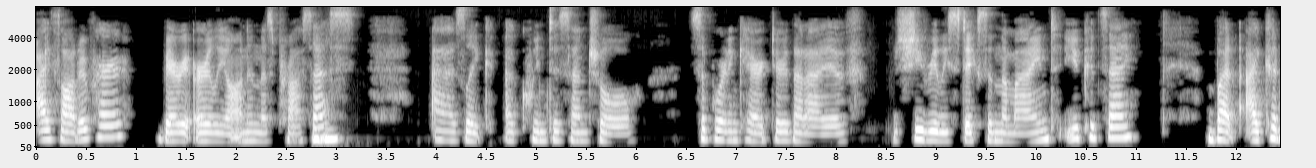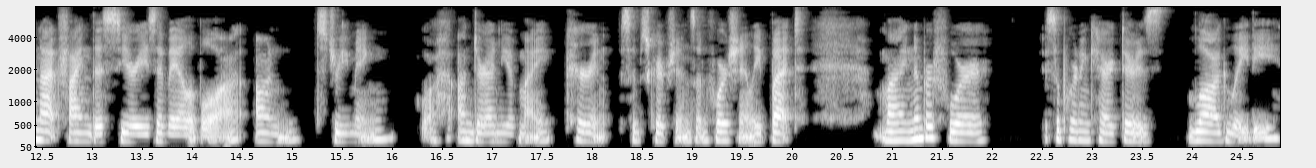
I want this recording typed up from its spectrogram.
I thought of her very early on in this process as like a quintessential supporting character that I have. She really sticks in the mind, you could say. But I could not find this series available on, on streaming under any of my current subscriptions, unfortunately. But my number four supporting character is Log Lady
